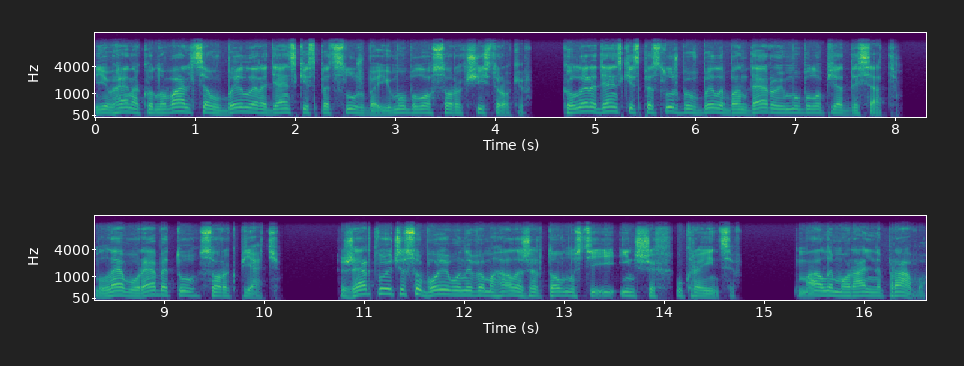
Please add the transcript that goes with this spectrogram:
Євгена Коновальця вбили радянські спецслужби, йому було 46 років. Коли радянські спецслужби вбили Бандеру, йому було 50, Леву Ребету 45. Жертвуючи собою, вони вимагали жертовності і інших українців, мали моральне право.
